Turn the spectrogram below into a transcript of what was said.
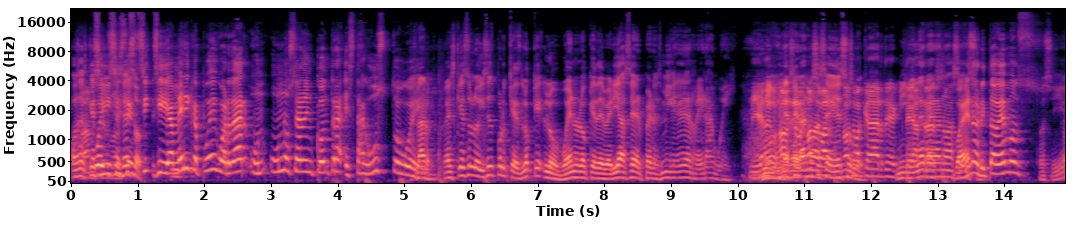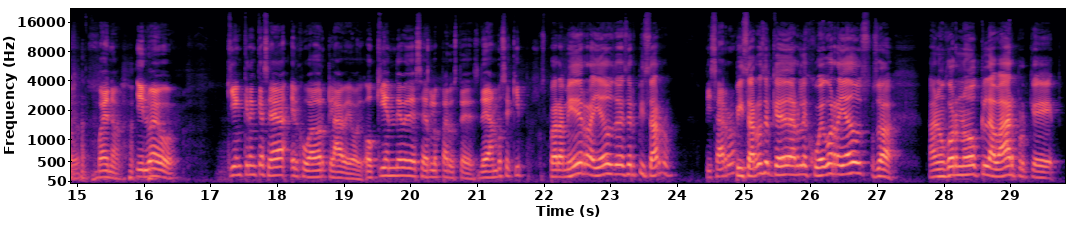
O sea, es que Ah, si dices eso. si- si América puede guardar un 1-0 en contra, está a gusto, güey. Claro, es que eso lo dices porque es lo que lo bueno, lo que debería hacer, pero es Miguel Herrera, güey. Miguel, no, Herrera no no se va, hace no eso, se va a quedar de, de Miguel atrás. Herrera no hace Bueno, eso. ahorita vemos. Pues sí. Bueno, y luego, ¿quién creen que sea el jugador clave hoy? ¿O quién debe de serlo para ustedes? De ambos equipos. Para mí de Rayados debe ser Pizarro. ¿Pizarro? Pizarro es el que debe darle juego a Rayados. O sea, a lo mejor no clavar porque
